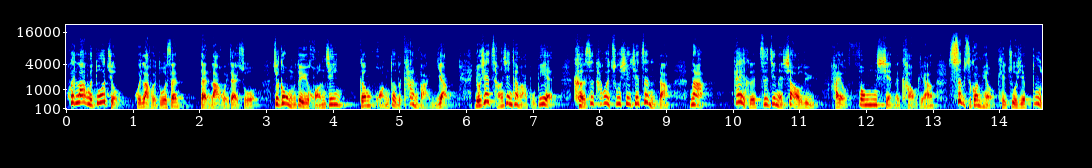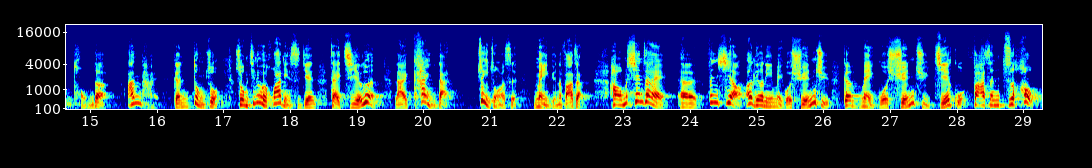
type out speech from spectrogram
会拉回多久？会拉回多深？等拉回再说。就跟我们对于黄金跟黄豆的看法一样，有些长线看法不变，可是它会出现一些震荡。那配合资金的效率，还有风险的考量，是不是观众朋友可以做一些不同的安排跟动作？所以，我们今天会花点时间在结论来看一代。最重要的是美元的发展。好，我们现在呃分析啊，二零二零美国选举跟美国选举结果发生之后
